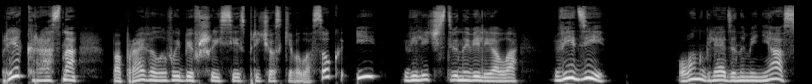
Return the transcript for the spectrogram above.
«Прекрасно!» — поправила выбившийся из прически волосок и величественно велела. «Веди!» Он, глядя на меня, с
